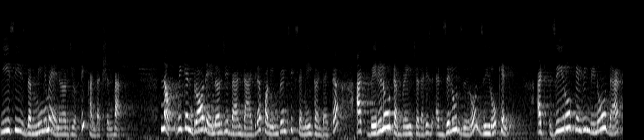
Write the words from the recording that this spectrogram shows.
EC is the minimum energy of the conduction band. Now, we can draw the energy band diagram for intrinsic semiconductor at very low temperature that is absolute 0, 0 Kelvin. At 0 Kelvin we know that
